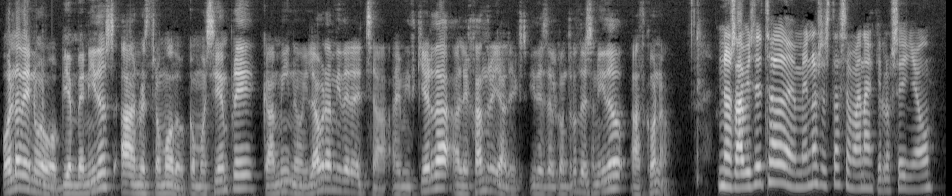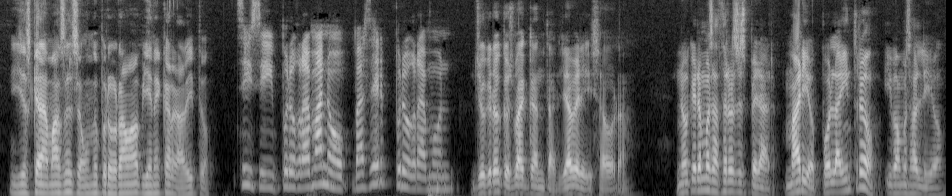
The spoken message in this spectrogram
Hola de nuevo, bienvenidos a Nuestro Modo. Como siempre, Camino y Laura a mi derecha, a mi izquierda, Alejandro y Alex. Y desde el control de sonido, Azcona. Nos habéis echado de menos esta semana, que lo sé yo. Y es que además el segundo programa viene cargadito. Sí, sí, programa no, va a ser programón. Yo creo que os va a encantar, ya veréis ahora. No queremos haceros esperar. Mario, pon la intro y vamos al lío.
